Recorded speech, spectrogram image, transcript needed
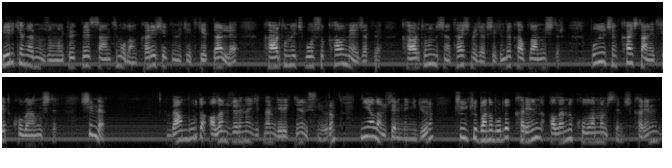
bir kenarın uzunluğu kök 5 santim olan kare şeklindeki etiketlerle kartonda hiç boşluk kalmayacak ve kartonun dışına taşmayacak şekilde kaplanmıştır. Bunun için kaç tane etiket kullanılmıştır? Şimdi Ben burada alan üzerinden gitmem gerektiğini düşünüyorum. Niye alan üzerinden gidiyorum? Çünkü bana burada karenin alanını kullanmam istemiş. Karenin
